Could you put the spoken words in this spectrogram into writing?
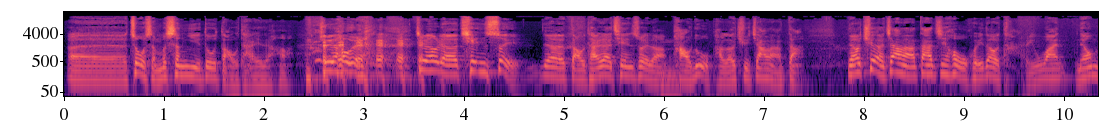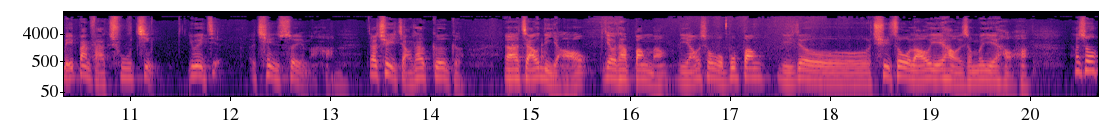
呃，做什么生意都倒台的哈。最后呢，最后呢，欠税，呃，倒台了，欠税了，跑路跑了去加拿大，然后去了加拿大之后回到台湾，然后没办法出境，因为欠欠税嘛哈，要去找他哥哥。啊，找李敖要他帮忙，李敖说我不帮，你就去坐牢也好，什么也好哈。他说，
